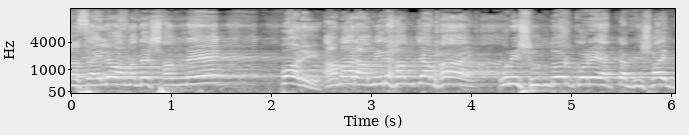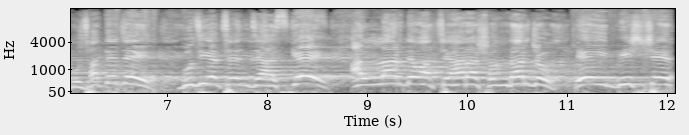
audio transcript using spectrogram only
না চাইলেও আমাদের সামনে পড়ে। আমার আমির হামজা ভাই উনি সুন্দর করে একটা বিষয় বুঝাতে যে বুঝিয়েছেন যে আজকে আল্লাহর দেওয়া চেহারা সৌন্দর্য এই বিশ্বের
